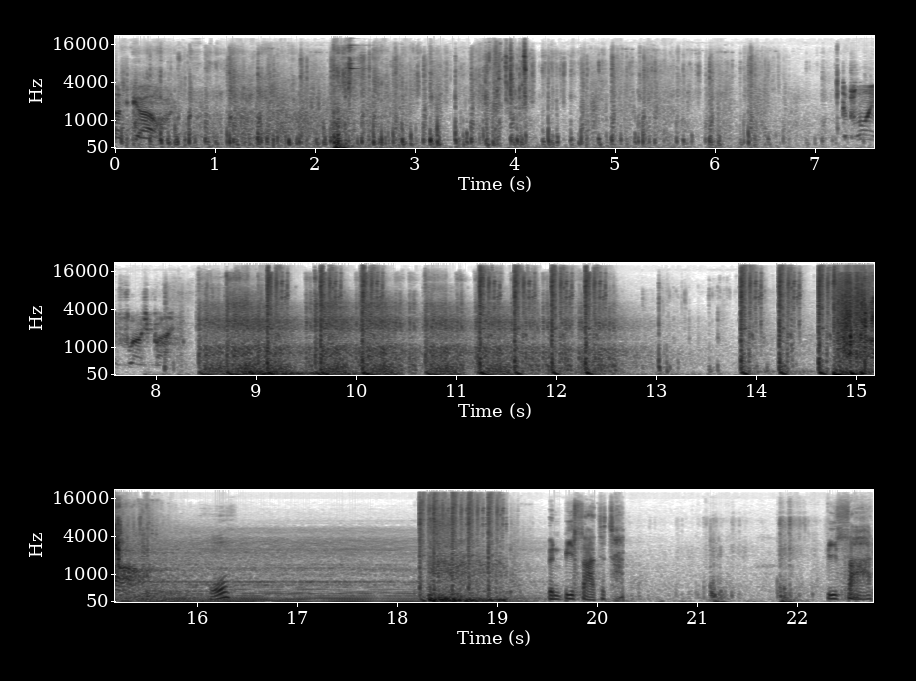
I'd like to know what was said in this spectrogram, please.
let's go. Deploying flashbang. โอ้ เป็นปีศาจชัดๆปีศาจ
